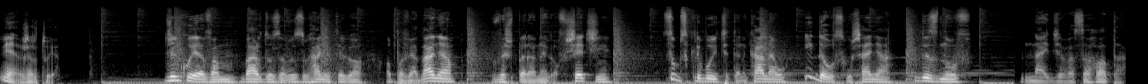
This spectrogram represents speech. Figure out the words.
Nie, żartuję. Dziękuję Wam bardzo za wysłuchanie tego opowiadania wyszperanego w sieci. Subskrybujcie ten kanał i do usłyszenia, gdy znów najdzie Was ochota.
